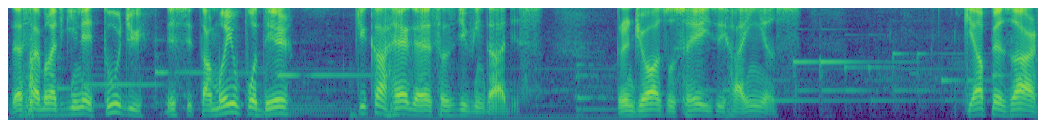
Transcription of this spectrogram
dessa magnitude, desse tamanho poder que carrega essas divindades, grandiosos reis e rainhas, que apesar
